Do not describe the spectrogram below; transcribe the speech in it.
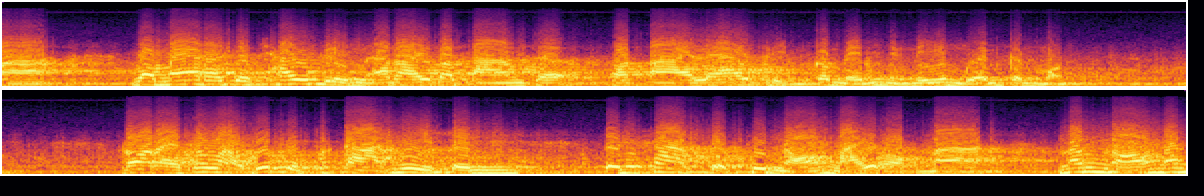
มา ว่าแม้เราจะใช้กลิ่นอะไรก็ตามเถอะพอตายแล้วกลิ่นก็เหม็นอย่างนี้เหมือนกันหมดเพราะอะไรเพราะว่าวิปุปกะนี่เป็นเป็นซากศพที่หนองไหลออกมา น้ำหนองนั้น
